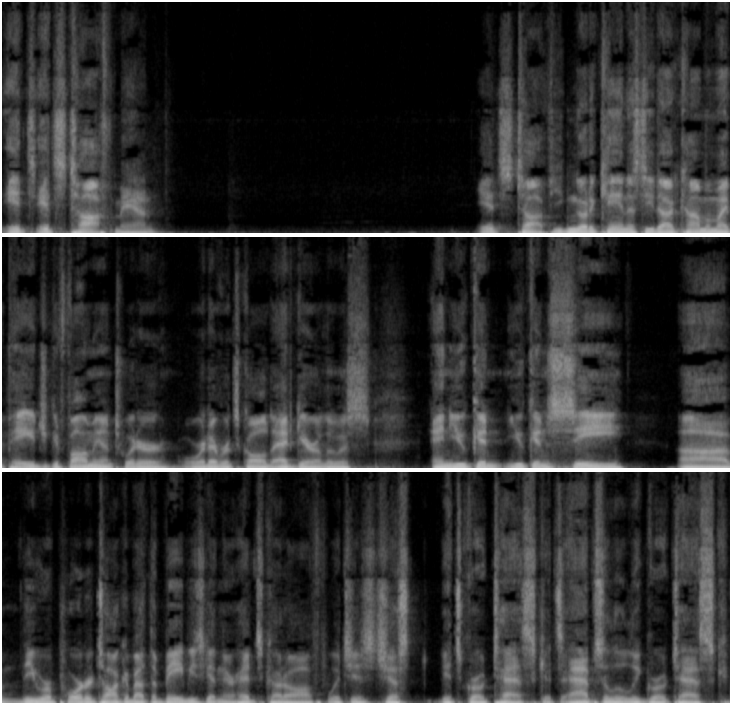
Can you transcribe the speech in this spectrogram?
it's it's tough, man. It's tough. You can go to knst.com on my page. You can follow me on Twitter or whatever it's called at Garret Lewis, and you can you can see uh, the reporter talk about the babies getting their heads cut off, which is just, it's grotesque. It's absolutely grotesque.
